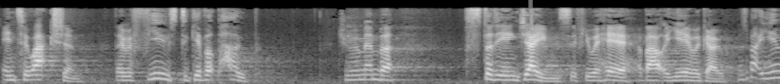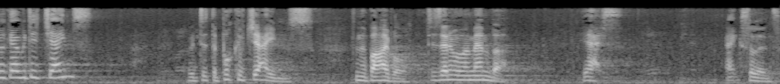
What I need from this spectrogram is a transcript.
into action. They refused to give up hope. Do you remember studying James, if you were here about a year ago? It was about a year ago we did James? We did the book of James from the Bible. Does anyone remember? Yes. Excellent.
